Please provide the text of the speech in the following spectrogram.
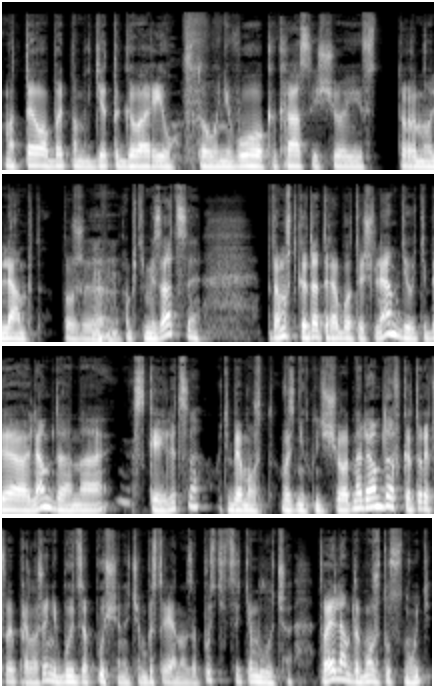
Матео об этом где-то говорил, что у него как раз еще и в сторону лямбд тоже mm-hmm. оптимизации. Потому что когда ты работаешь в лямбде, у тебя лямбда, она скейлится, у тебя может возникнуть еще одна лямбда, в которой твое приложение будет запущено. Чем быстрее оно запустится, тем лучше. Твоя лямбда может уснуть,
